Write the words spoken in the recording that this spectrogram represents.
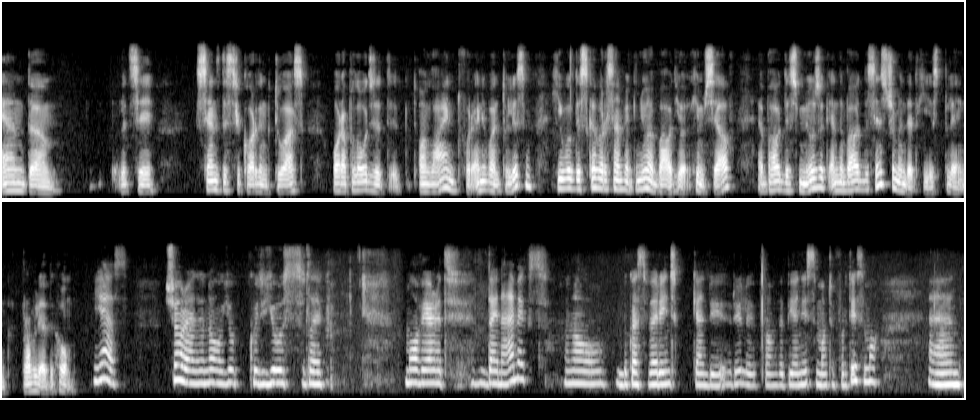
and um, let's say sends this recording to us or uploads it online for anyone to listen, he will discover something new about you, himself, about this music, and about this instrument that he is playing, probably at home. Yes, sure. And you know, you could use like more varied dynamics, you know, because the range can be really from the pianissimo to fortissimo, and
